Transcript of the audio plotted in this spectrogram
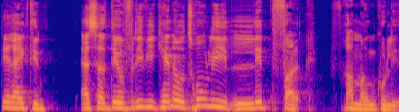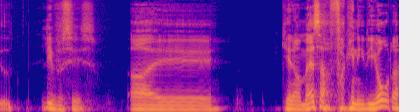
Det er rigtigt. Altså, det er jo fordi, vi kender utrolig lidt folk fra Mongoliet. Lige præcis. Og øh, vi kender jo masser af fucking idioter.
